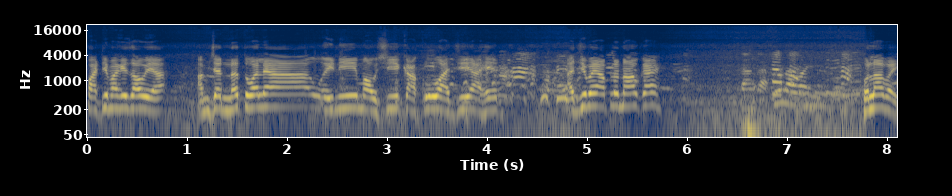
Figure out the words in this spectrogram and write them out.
पाठीमागे जाऊया. आमच्या नतवाल्या वहिनी मावशी काकू आजी आहेत. आजीबाई आपलं नाव काय? फुलाबाई.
